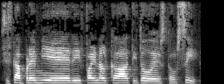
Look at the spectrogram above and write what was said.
si está Premiere y Final Cut y todo esto? Sí,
